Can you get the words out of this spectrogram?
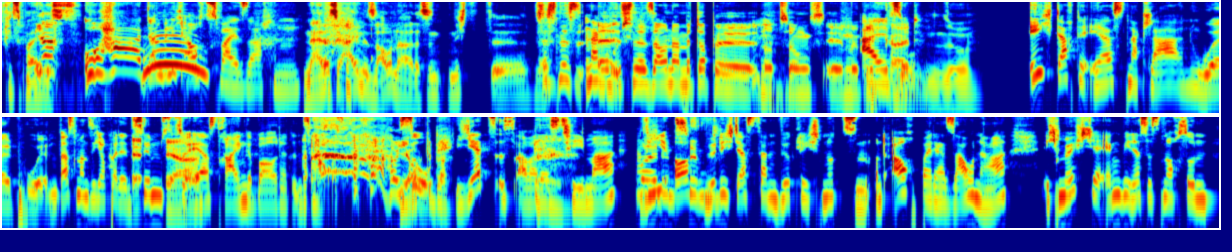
Kriegst beides. Oha, dann will ich auch zwei Sachen. Nein, das ist ja eine Sauna. Das sind nicht. Äh, Das ist eine, Na äh, ist eine Sauna mit Doppelnutzungsmöglichkeit. Also. so. Ich dachte erst, na klar, ein Whirlpool, was man sich auch bei den Sims ja. zuerst reingebaut hat ins Haus. So, jetzt ist aber das Thema, wie oft Sims. würde ich das dann wirklich nutzen? Und auch bei der Sauna, ich möchte ja irgendwie, dass es noch so ein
